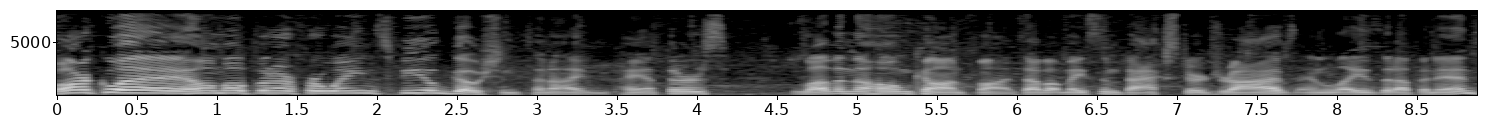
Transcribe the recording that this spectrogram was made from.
Parkway home opener for Waynesfield Goshen tonight. And Panthers loving the home confines. How about Mason Baxter drives and lays it up and in?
